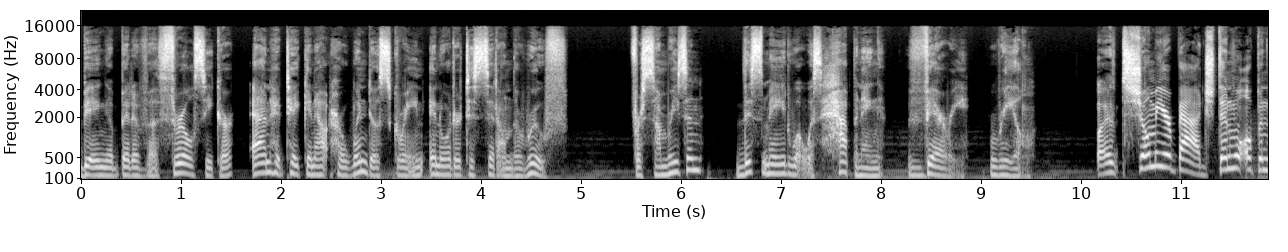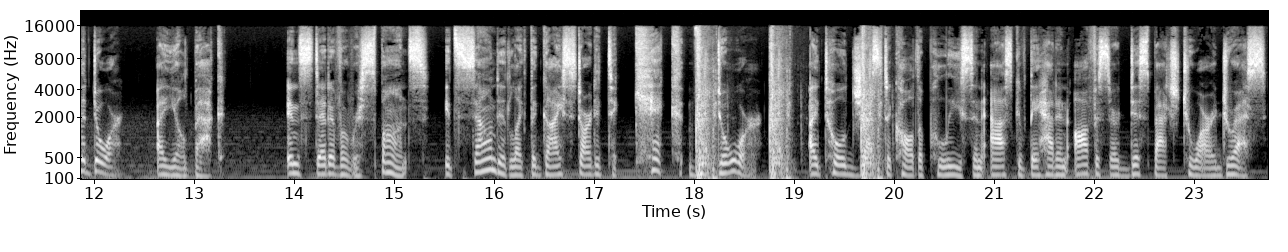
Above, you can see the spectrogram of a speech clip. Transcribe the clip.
Being a bit of a thrill seeker, Anne had taken out her window screen in order to sit on the roof. For some reason, this made what was happening very real. Uh, show me your badge, then we'll open the door, I yelled back. Instead of a response, it sounded like the guy started to kick the door. I told Jess to call the police and ask if they had an officer dispatched to our address.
